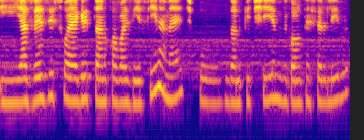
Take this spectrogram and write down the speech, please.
E às vezes isso é gritando com a vozinha fina, né? Tipo, dando piti, igual no terceiro livro.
